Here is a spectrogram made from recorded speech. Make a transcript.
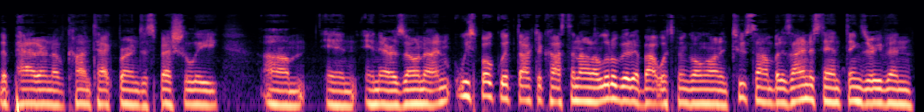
the pattern of contact burns, especially um, in in Arizona. And we spoke with Dr. Castañon a little bit about what's been going on in Tucson, but as I understand, things are even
